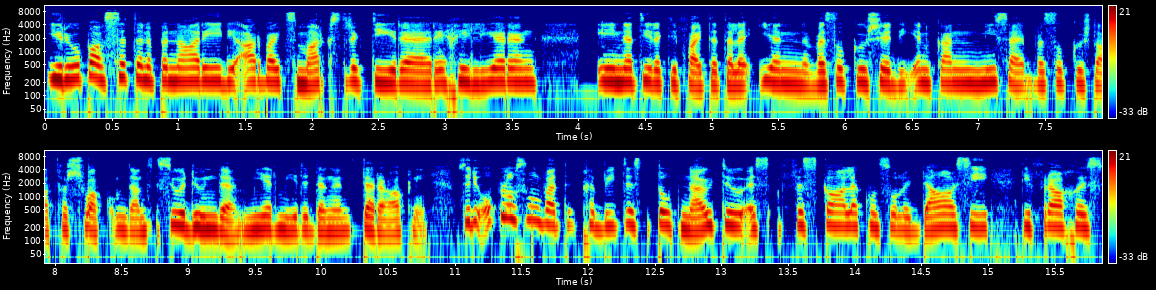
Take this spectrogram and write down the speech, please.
Europa sit in 'n penarie, die arbeidsmarkstrukture, regulering en natuurlik die feit dat hulle een wisselkoers het, die een kan nie sy wisselkoers laat verswak om dan sodoende meer mededingend te raak nie. So die oplossing wat gebied is tot nou toe is fiskale konsolidasie. Die vraag is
